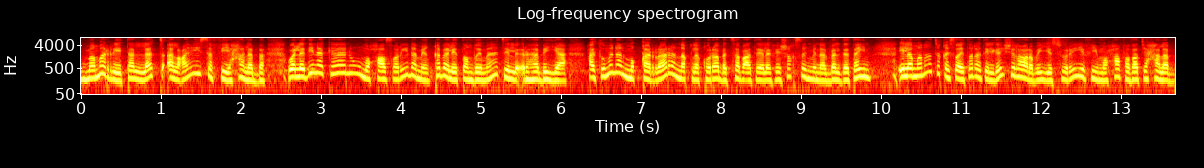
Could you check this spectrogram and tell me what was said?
ممر تلة العيس في حلب والذين كانوا محاصرين من قبل التنظيمات الإرهابية حيث من المقرر نقل قرابة 7000 شخص من البلدتين إلى مناطق سيطرة الجيش العربي السوري في محافظة حلب.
